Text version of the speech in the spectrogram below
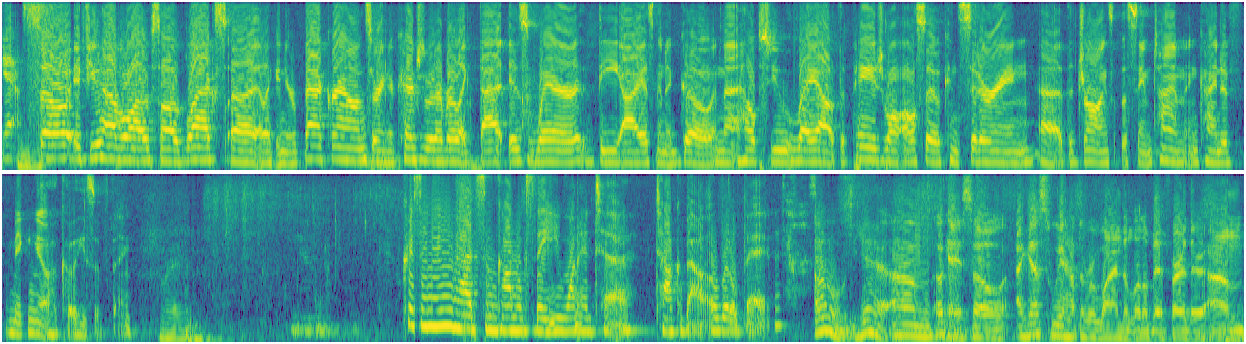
Yes. So if you have a lot of solid blacks uh, like in your backgrounds or in your characters or whatever, like that is where the eye is going to go, and that helps you lay out the page while also considering uh, the drawings at the same time and kind of making it a cohesive thing. Right. yeah. Chris, I know you had some comics that you wanted to talk about a little bit. Oh yeah. Um, okay, so I guess we have to rewind a little bit further. Um,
